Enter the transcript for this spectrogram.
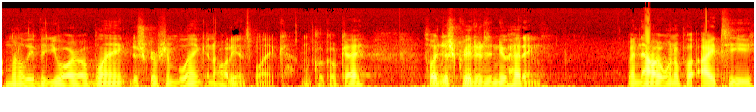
I'm going to leave the URL blank, description blank, and audience blank. I'm going to click OK. So I just created a new heading. But now I want to put IT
